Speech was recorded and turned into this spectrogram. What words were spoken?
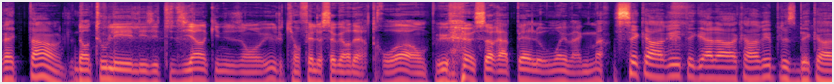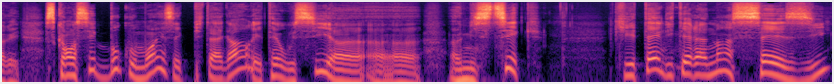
rectangle. Dont tous les, étudiants qui nous ont eu, qui ont fait le secondaire 3, ont pu se rappeler au moins vaguement. C carré est égal à A carré plus B carré. Ce qu'on sait beaucoup moins, c'est que Pythagore était aussi un, un mystique qui était littéralement saisi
